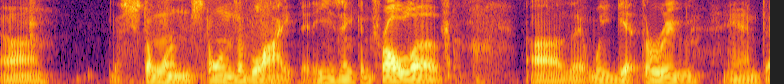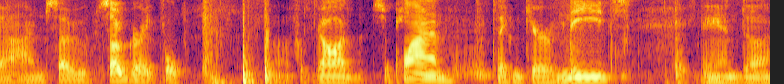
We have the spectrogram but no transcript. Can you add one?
Uh, the storms, storms of life that He's in control of, uh, that we get through, and uh, I'm so so grateful uh, for God supplying, taking care of needs, and uh,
